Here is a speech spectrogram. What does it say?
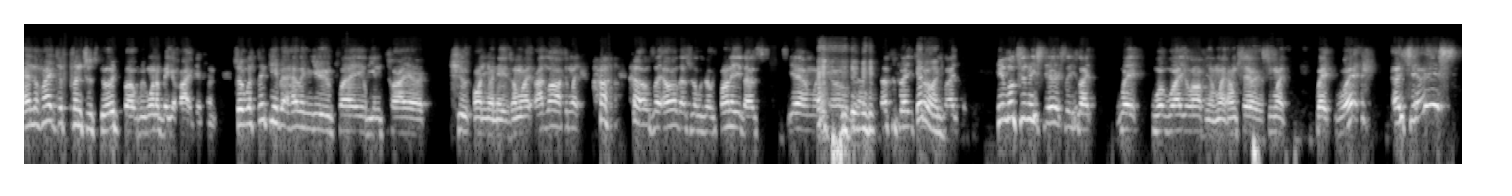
and the height difference is good, but we want a bigger height difference. So we're thinking about having you play the entire shoot on your knees. I'm like, I laughed. I'm like. I was like, oh, that's really, really funny. That's, yeah, I'm like, oh, that, that's a great Good show. one. Like, he looks at me seriously. He's like, wait, what, why are you laughing? I'm like, I'm serious. I'm like, wait, what? Are you serious?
